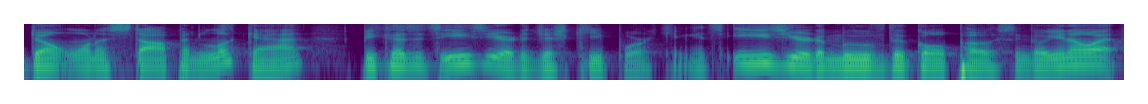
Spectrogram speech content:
don't want to stop and look at because it's easier to just keep working. It's easier to move the goalposts and go, you know what?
